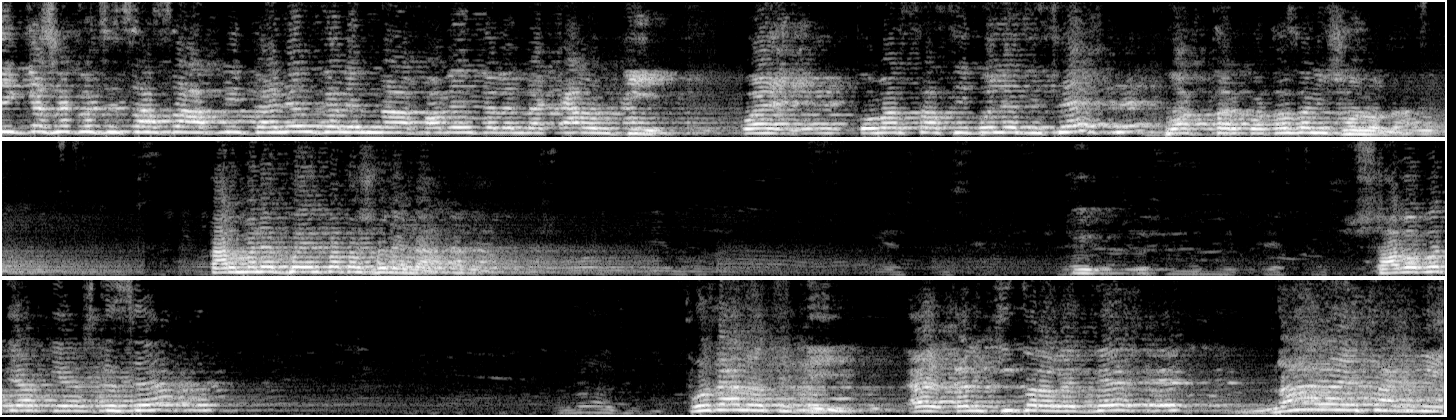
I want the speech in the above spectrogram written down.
জিজ্ঞাসা করছে, চাচা, আপনি ডানেও গেলেন না, বামেও গেলেন না, কারণ কি? তোমার চাচি বলে দিছে, বক্তার কথা জানি শোনো না। তার মানে বইয়ের কথা শোনে না। সভাপতি আর কে আসতেছে? প্রধান অতিথি। তাহলে কি করা লাগবে? নারায় থাকবি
